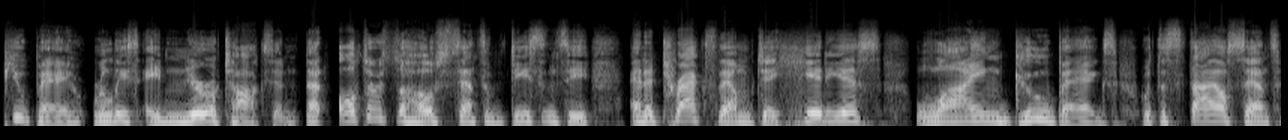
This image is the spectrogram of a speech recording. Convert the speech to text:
pupae release a neurotoxin that alters the host's sense of decency and attracts them to hideous, lying goo bags with the style sense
